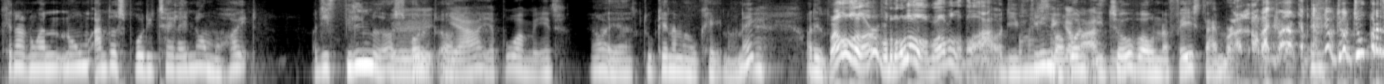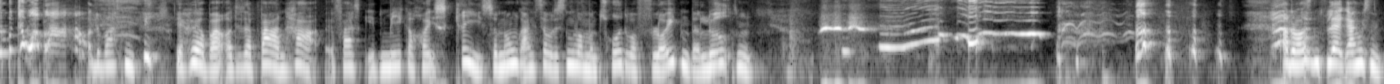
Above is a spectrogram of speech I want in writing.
kender du nogle, nogle andre sprog, de taler enormt højt. Og de filmede også øh, rundt. Og, Ja, jeg bor med et. Nå ja, du kender marokkanerne, ikke? Ja. Og det og de Og filmer rundt i togvognen og FaceTime. Og det var sådan, jeg hører bare, og det der barn har faktisk et mega højt skrig, så nogle gange så var det sådan, hvor man troede, det var fløjten, der lød sådan. og der var sådan flere gange sådan,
